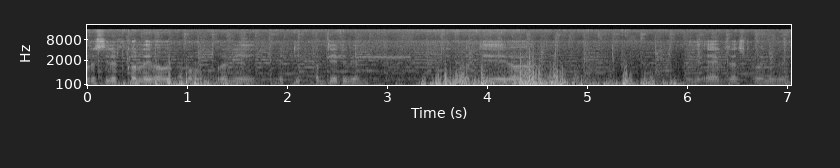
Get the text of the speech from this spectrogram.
ফটোটি সিলেক্ট করলে এইভাবে পুরো করে নিয়ে এই টিকপার দিয়ে দেবেন। টিকপার দিয়ে এইভাবে আপনি অ্যাডজাস্ট করে নেবেন।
